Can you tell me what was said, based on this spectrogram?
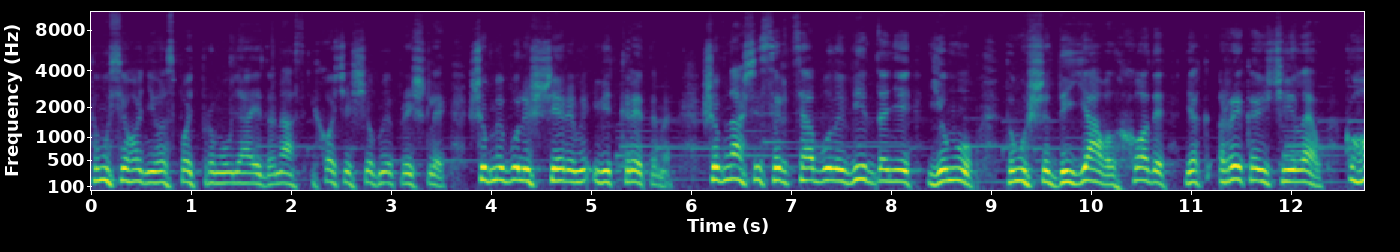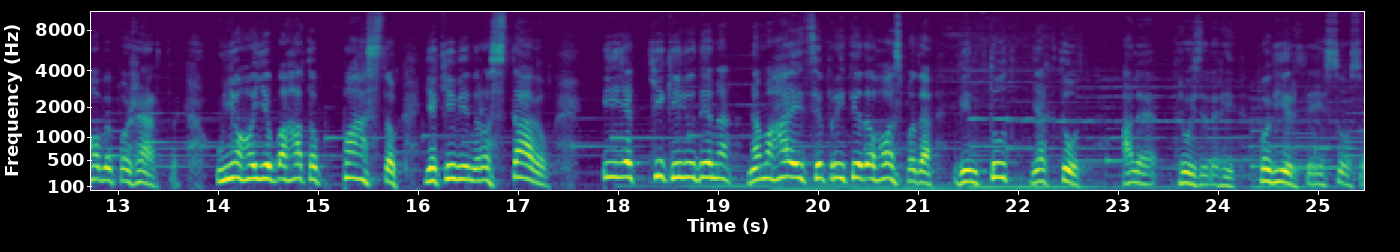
Тому сьогодні Господь промовляє до нас і хоче, щоб ми прийшли, щоб ми були щирими і відкритими, щоб наші серця були віддані Йому, тому що диявол ходить, як рикаючий лев, кого би пожертви. У нього є багато пасток, які він розставив. І як тільки людина намагається прийти до Господа, він тут, як тут. Але, друзі дорогі, повірте Ісусу,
